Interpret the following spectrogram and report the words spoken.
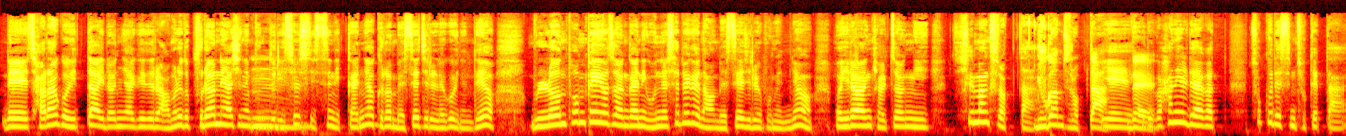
네, 잘하고 있다 이런 이야기들을 아무래도 불안해하시는 분들이 음. 있을 수 있으니까요. 그런 메시지를 내고 있는데요. 물론 폼페이오 장관이 오늘 새벽에 나온 메시지를 보면요, 뭐 이러한 결정이 실망스럽다. 유감스럽다. 예, 네. 그리고 한일 대화가 촉구됐으면 좋겠다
